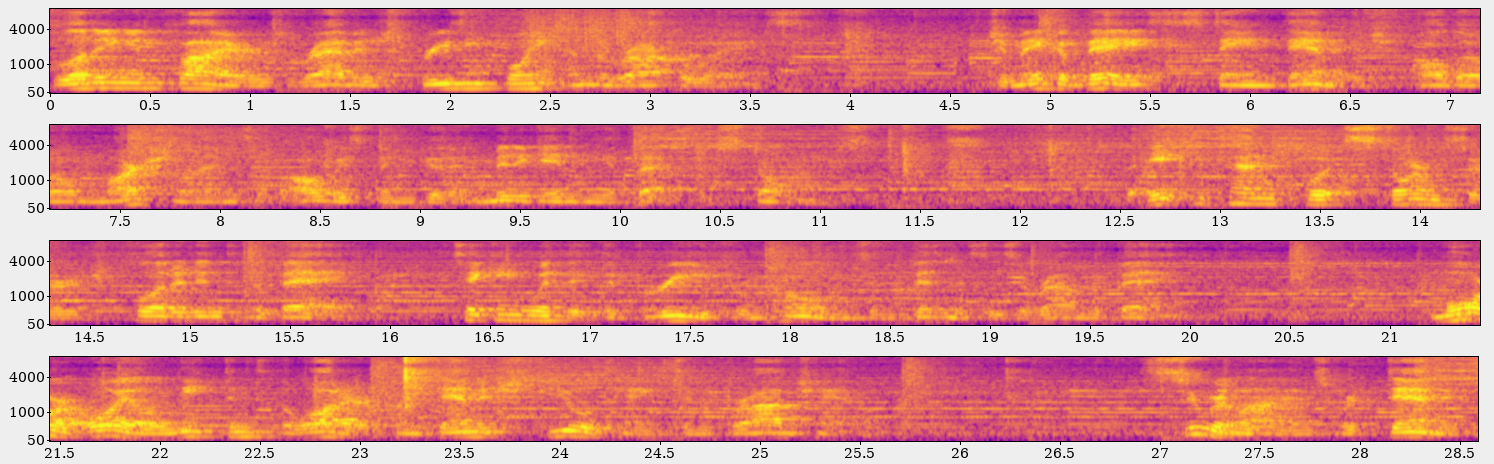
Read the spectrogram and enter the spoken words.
Flooding and fires ravaged Breezy Point and the Rockaways. Jamaica Bay sustained damage, although marshlands have always been good at mitigating the effects of storms. The 8 to 10 foot storm surge flooded into the bay, taking with it debris from homes and businesses around the bay. More oil leaked into the water from damaged fuel tanks in Broad Channel. Sewer lines were damaged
